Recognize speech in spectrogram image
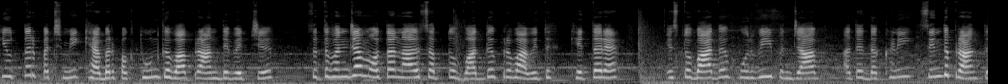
ਕਿ ਉੱਤਰ ਪੱਛਮੀ ਖੈਬਰ ਪਖਤੂਨਖਵਾ ਪ੍ਰਾਂਤ ਦੇ ਵਿੱਚ 57 ਮੌਤਾਂ ਨਾਲ ਸਭ ਤੋਂ ਵੱਧ ਪ੍ਰਭਾਵਿਤ ਖੇਤਰ ਹੈ। ਇਸ ਤੋਂ ਬਾਅਦ ਪੂਰਬੀ ਪੰਜਾਬ ਅਤੇ ਦੱਖਣੀ ਸਿੰਧ ਪ੍ਰਾਂਤ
